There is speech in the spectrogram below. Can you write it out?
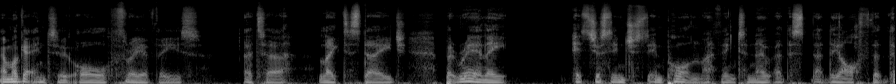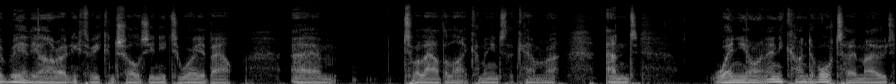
And we'll get into all three of these at a later stage. But really, it's just interest, important, I think, to note at the, at the off that there really are only three controls you need to worry about. Um, to allow the light coming into the camera. And when you're on any kind of auto mode,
